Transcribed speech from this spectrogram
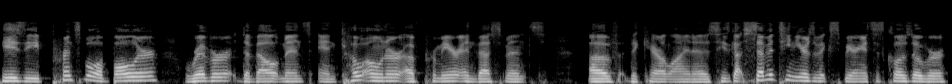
He's the principal of Bowler River Developments and co-owner of Premier Investments of the Carolinas. He's got 17 years of experience. Has closed over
